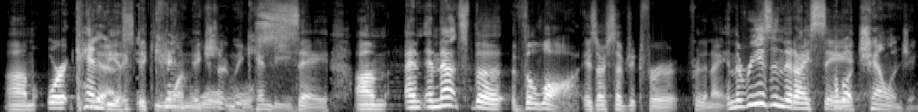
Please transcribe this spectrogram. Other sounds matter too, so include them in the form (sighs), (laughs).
Um, or it can Yeah, be it- a it sticky can- one. it we'll, certainly we'll can be. say, um, and and that's the the law is our subject for for the night. And the reason that I say How about challenging?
